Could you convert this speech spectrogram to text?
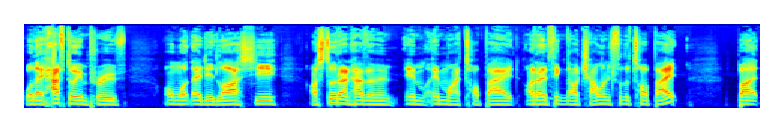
Well, they have to improve on what they did last year. I still don't have them in, in, in my top eight. I don't think they'll challenge for the top eight. But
